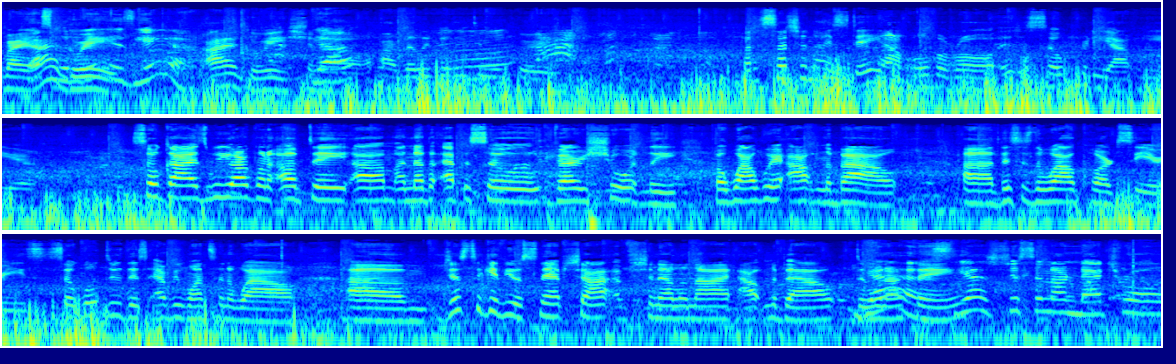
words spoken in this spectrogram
right. That's I what agree. it is. Yeah. I agree, Chanel. Yeah. I really, really do agree. But it's such a nice day out overall. It is so pretty out here. So, guys, we are going to update um, another episode very shortly. But while we're out and about, uh, this is the Wild Card series. So, we'll do this every once in a while um, just to give you a snapshot of Chanel and I out and about doing yes, our thing. Yes, just in our natural,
